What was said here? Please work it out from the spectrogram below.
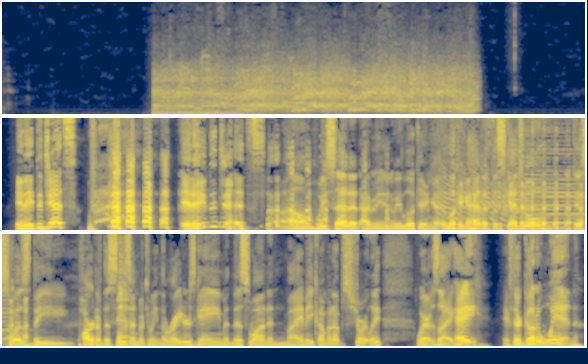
It ain't the Jets. it ain't the Jets. Well, we said it. I mean, we looking looking ahead at the schedule. this was the part of the season between the Raiders game and this one, and Miami coming up shortly, where it was like, hey, if they're gonna win,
